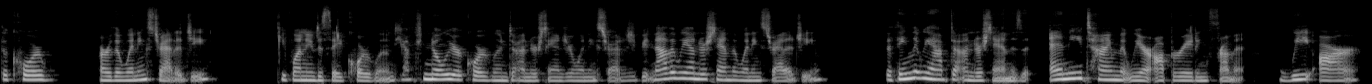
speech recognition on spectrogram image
the core or the winning strategy, keep wanting to say core wound. You have to know your core wound to understand your winning strategy. But now that we understand the winning strategy, the thing that we have to understand is that any time that we are operating from it, we are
